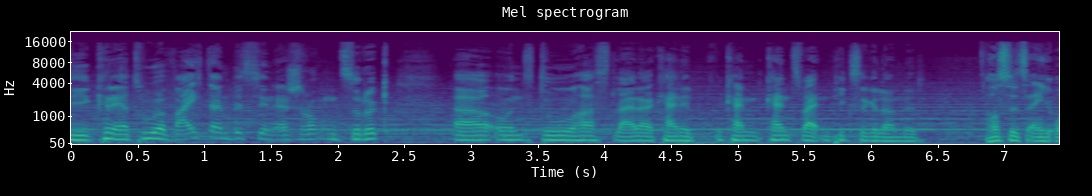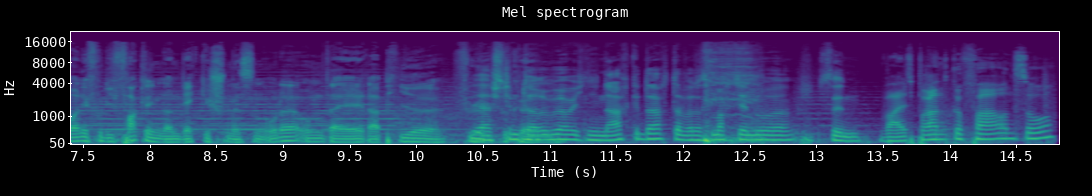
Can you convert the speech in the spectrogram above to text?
Die Kreatur weicht ein bisschen erschrocken zurück äh, und du hast leider keine, kein, keinen zweiten Pixel gelandet. Hast du jetzt eigentlich ordentlich vor die Fackeln dann weggeschmissen, oder? Um dein Rapier führen Ja, zu stimmt, können. darüber habe ich nicht nachgedacht, aber das macht ja nur Sinn. Waldbrandgefahr und so?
